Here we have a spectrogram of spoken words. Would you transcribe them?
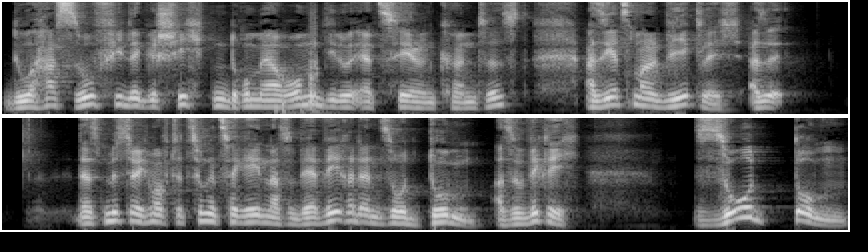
Du hast so viele Geschichten drumherum, die du erzählen könntest. Also jetzt mal wirklich, also das müsst ihr euch mal auf der Zunge zergehen lassen. Wer wäre denn so dumm, also wirklich so dumm,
